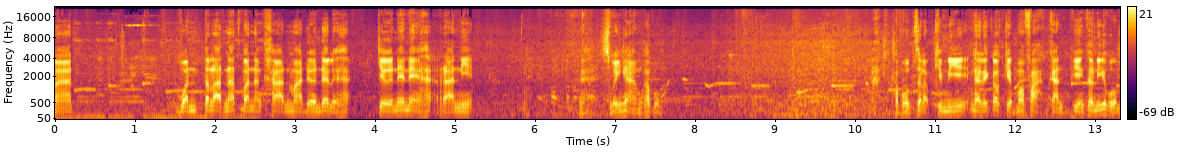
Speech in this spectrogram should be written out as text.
มาวันตลาดนัดวันอังคารมาเดินได้เลยฮะ เจอแน่ๆฮะร้านนี้ สวยงามครับผม ครับผมสำหรับคลิปนี้นายเล็กก็เก็บมาฝากกันเพียงเท่านี้ครับผม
